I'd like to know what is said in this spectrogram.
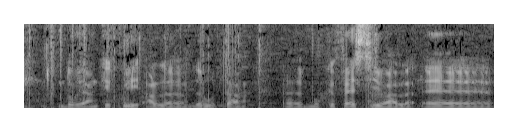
dove anche qui al Deruta eh, Book Festival è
